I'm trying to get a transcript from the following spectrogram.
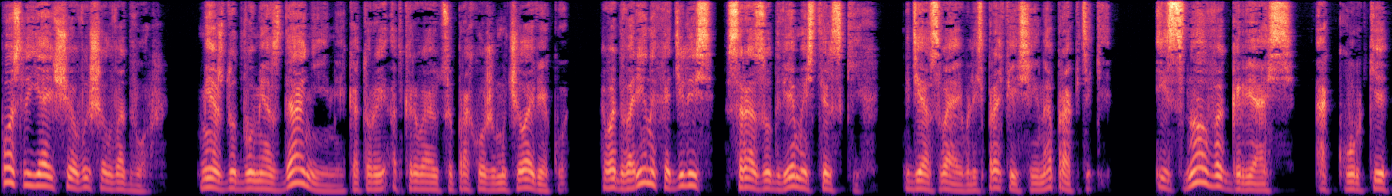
После я еще вышел во двор. Между двумя зданиями, которые открываются прохожему человеку, во дворе находились сразу две мастерских, где осваивались профессии на практике. И снова грязь, окурки,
